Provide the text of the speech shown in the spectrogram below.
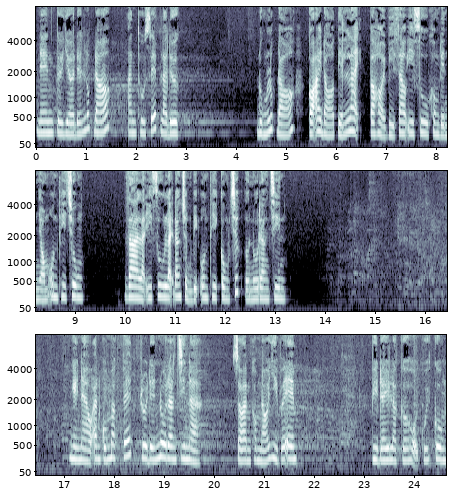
nên từ giờ đến lúc đó, anh thu xếp là được. Đúng lúc đó, có ai đó tiến lại và hỏi vì sao Isu không đến nhóm ôn thi chung. Ra là Isu lại đang chuẩn bị ôn thi công chức ở Nodangchin. Ngày nào anh cũng mặc vest rồi đến Nodangchin à? Sao anh không nói gì với em? Vì đây là cơ hội cuối cùng,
